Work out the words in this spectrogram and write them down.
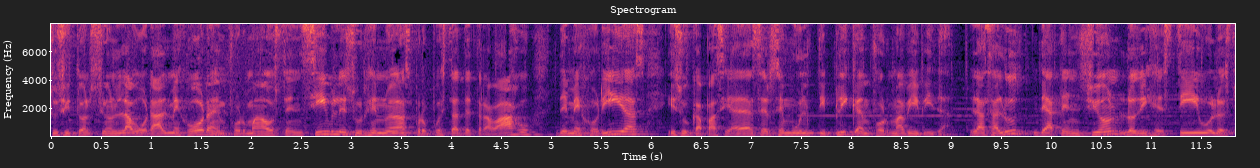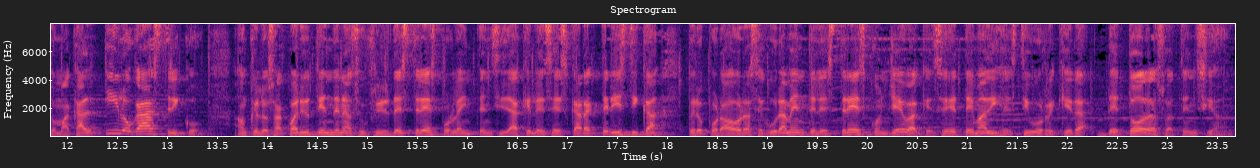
su situación laboral mejora en forma ostensible, surgen nuevas propuestas de trabajo, de mejorías y su capacidad de hacerse multiplica en forma vívida. La salud de atención, lo digestivo, lo estomacal y lo gástrico, aunque los acuarios tienden a sufrir de estrés por la intensidad que les es característica, pero por ahora seguramente el estrés conlleva que ese tema digestivo requiera de toda su atención.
